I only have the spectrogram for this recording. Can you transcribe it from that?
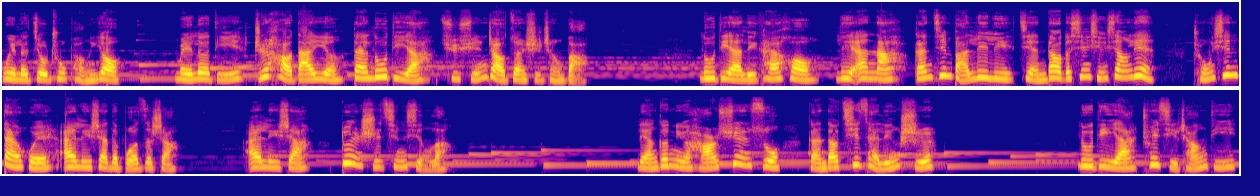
为了救出朋友。美乐迪只好答应带露迪亚去寻找钻石城堡。露迪亚离开后，莉安娜赶紧把莉莉捡到的心形项链重新戴回艾丽莎的脖子上。艾丽莎顿时清醒了。两个女孩迅速赶到七彩灵石。露迪亚吹起长笛，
